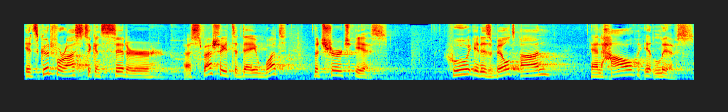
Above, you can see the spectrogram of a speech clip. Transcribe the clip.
It's good for us to consider, especially today, what the church is, who it is built on, and how it lives.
